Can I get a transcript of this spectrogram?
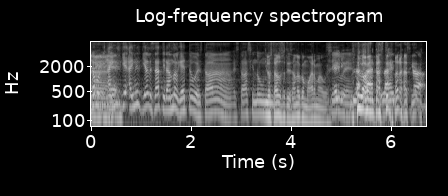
No, porque Ah, ahí, ni siquiera, ahí ni siquiera le estaba tirando al gueto, güey. Estaba, estaba haciendo un. Lo estás utilizando como arma, güey. Sí, güey. La- Lo la- aventaste la gente para así. está-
